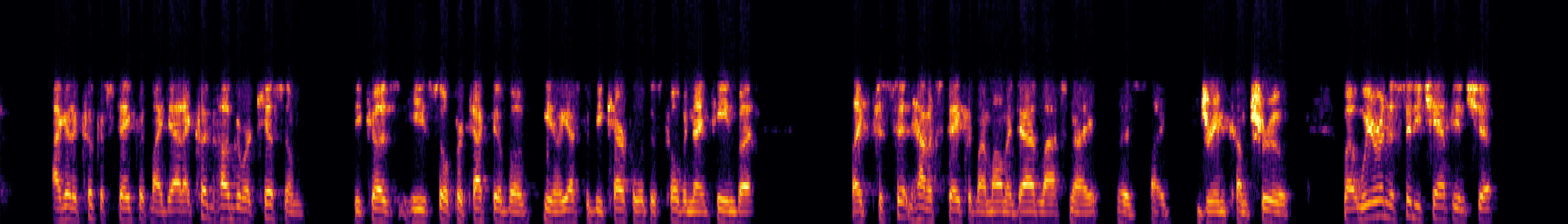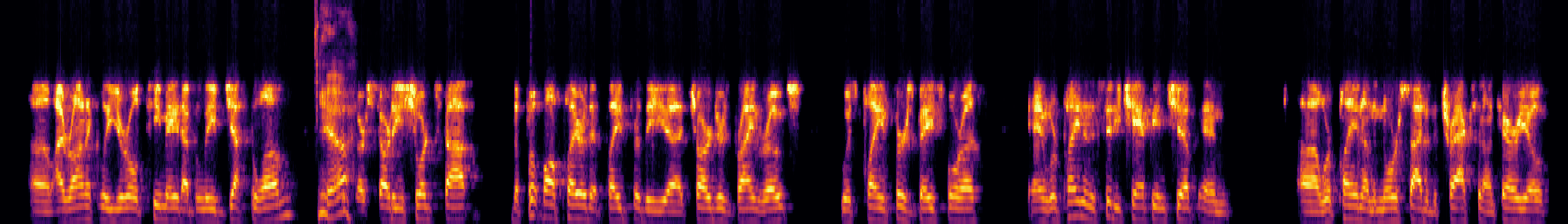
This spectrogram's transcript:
I gotta cook a steak with my dad. I couldn't hug him or kiss him because he's so protective of you know he has to be careful with this COVID nineteen. But like to sit and have a steak with my mom and dad last night was like a dream come true. But we were in the city championship. Um, ironically, your old teammate, I believe, Geoff Blum, yeah, our starting shortstop. The football player that played for the uh, Chargers, Brian Roach, was playing first base for us, and we're playing in the city championship. And uh, we're playing on the north side of the tracks in Ontario,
